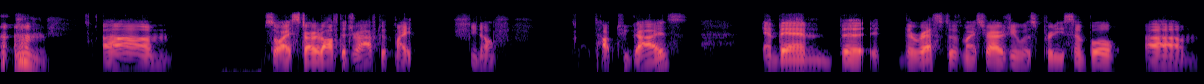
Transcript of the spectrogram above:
um, so I started off the draft with my, you know, top two guys, and then the the rest of my strategy was pretty simple. Um,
